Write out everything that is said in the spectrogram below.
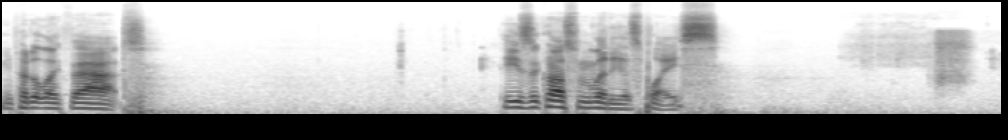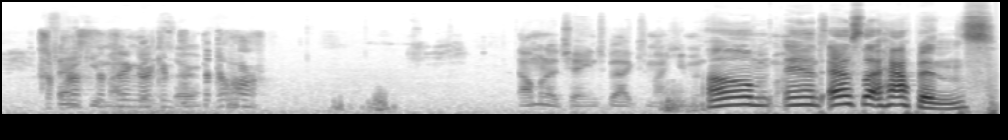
when you put it like that, he's across from Lydia's place. Suppress you, the my thing, I can sir. the door. I'm gonna change back to my human. form. Um, my and mask as that happens,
